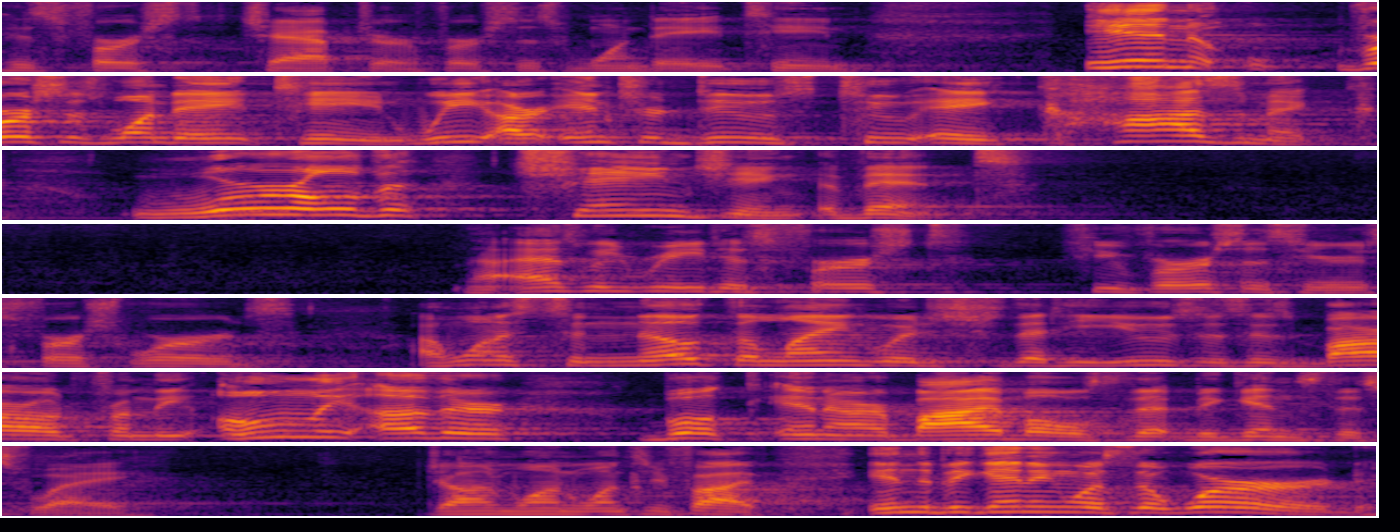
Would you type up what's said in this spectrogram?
his first chapter, verses 1 to 18. In verses 1 to 18, we are introduced to a cosmic, world changing event. Now, as we read his first few verses here, his first words, I want us to note the language that he uses is borrowed from the only other book in our Bibles that begins this way John 1 1 through 5. In the beginning was the Word,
